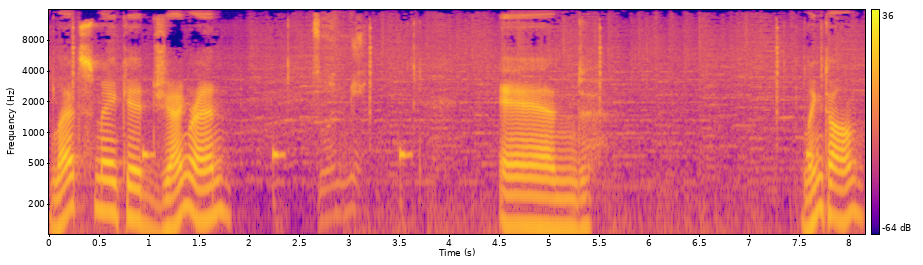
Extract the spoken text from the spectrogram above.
Let's make it Jiang Ren. And Ling Tong.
